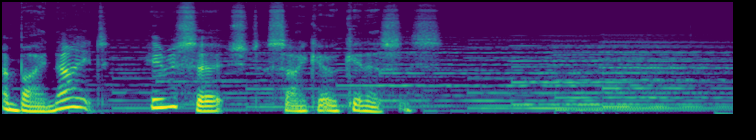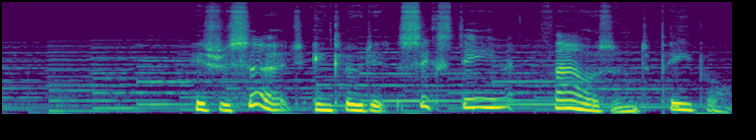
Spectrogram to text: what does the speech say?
and by night, he researched psychokinesis. His research included 16,000 people,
